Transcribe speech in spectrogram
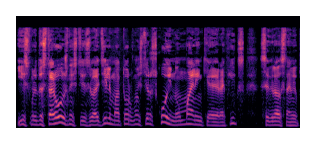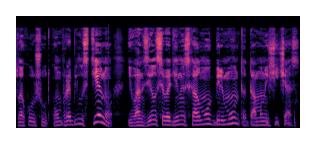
и из предосторожности заводили мотор в мастерской, но маленький аэрофикс сыграл с нами плохую шутку. Он пробил стену и вонзился в один из холмов Бельмонта, там он и сейчас.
